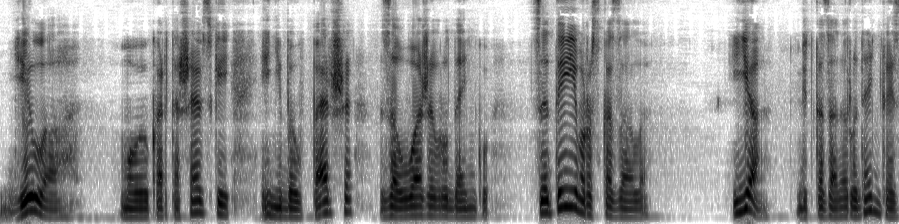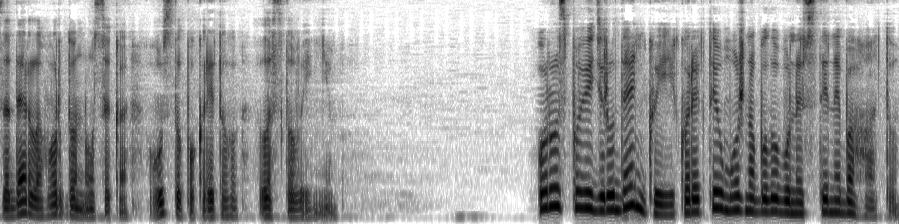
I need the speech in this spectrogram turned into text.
Діла мовив Карташевський і ніби вперше зауважив руденьку. Це ти їм розказала? Я, відказала руденька і задерла гордо носика, густо покритого ластовинням. У розповідь руденької коректив можна було б унести небагато.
